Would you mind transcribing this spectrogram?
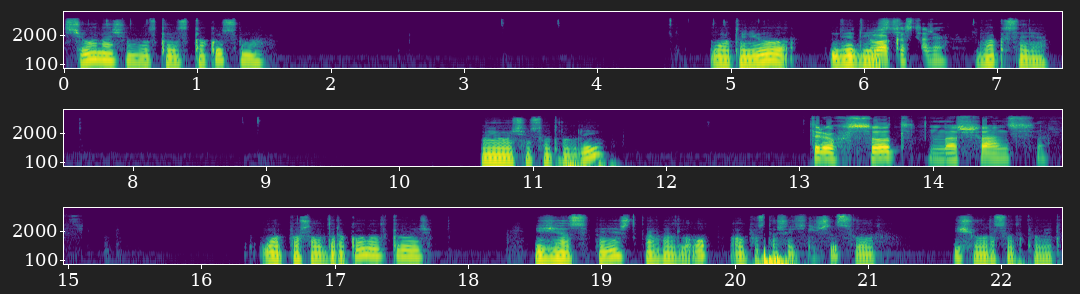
С чего начал? Вот с какой суммы? Вот, у него 2200. Два косаря. Два косаря. У него 700 рублей. 300 на шансы. Вот пошел дракон открывать. И сейчас, конечно, как назло, оп, опустошитель 600. Еще раз откроет.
